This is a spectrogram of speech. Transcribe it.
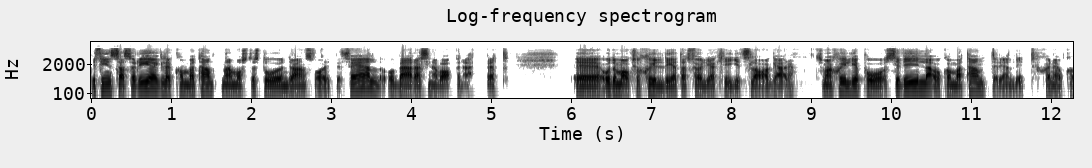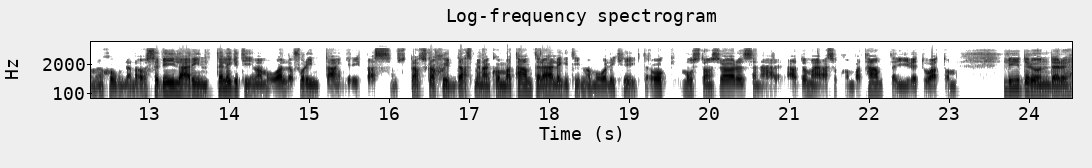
det finns alltså regler, kombatanterna måste stå under ansvarigt befäl och bära sina vapen öppet. Eh, och de har också skyldighet att följa krigets lagar. Så man skiljer på civila och kombatanter enligt Genèvekonventionen. Och civila är inte legitima mål och får inte angripas. De ska skyddas medan kombatanter är legitima mål i krig. Och motståndsrörelsen är, de är alltså kombatanter givet då att de lyder under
